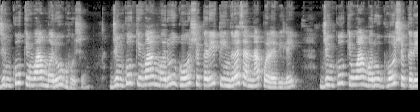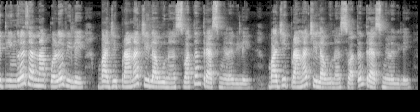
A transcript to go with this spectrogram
जिंकू किंवा मरू घोष. जिंकू किंवा मरू घोष करीत इंग्रजांना पळविले. जिंकू किंवा मरू घोष करीत इंग्रजांना पळविले. बाजी प्राणाची लावून स्वातंत्र्यास मिळविले. बाजी प्राणाची लावून स्वातंत्र्यास मिळविले.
